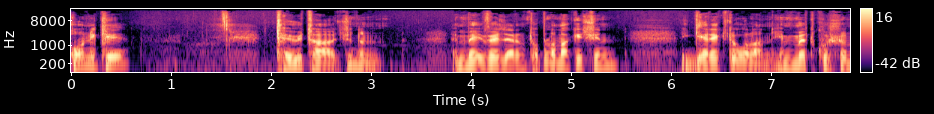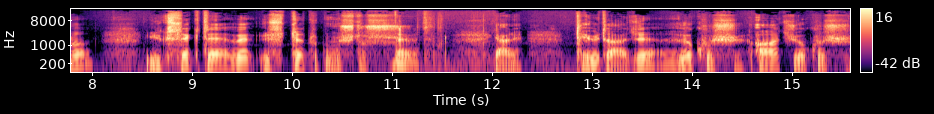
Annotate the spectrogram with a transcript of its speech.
12. Tevhid ağacının meyvelerini toplamak için gerekli olan himmet kuşunu yüksekte ve üstte tutmuştur. Evet. Yani tevhid ağacı ve kuş, ağaç ve kuş.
